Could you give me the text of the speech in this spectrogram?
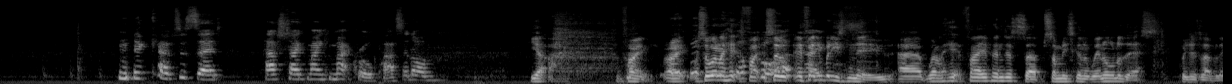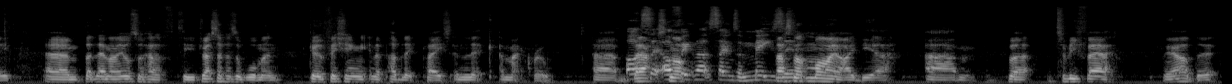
Kevster said hashtag Manky Mackerel. Pass it on. Yeah, fine. Right. So when I hit five, so if anybody's new, uh, when I hit 500 subs, somebody's going to win all of this, which is lovely. Um, but then I also have to dress up as a woman, go fishing in a public place, and lick a mackerel. Uh, I, that's say, I not think that sounds amazing. that's not my idea. Um, but to be fair, yeah, I'll do it.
